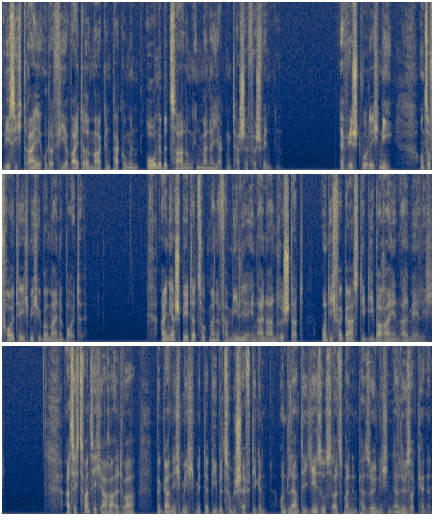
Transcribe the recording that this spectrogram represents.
ließ ich drei oder vier weitere Markenpackungen ohne Bezahlung in meiner Jackentasche verschwinden. Erwischt wurde ich nie, und so freute ich mich über meine Beute. Ein Jahr später zog meine Familie in eine andere Stadt, und ich vergaß die Diebereien allmählich. Als ich zwanzig Jahre alt war, begann ich mich mit der Bibel zu beschäftigen und lernte Jesus als meinen persönlichen Erlöser kennen.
